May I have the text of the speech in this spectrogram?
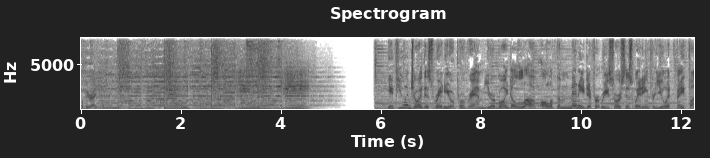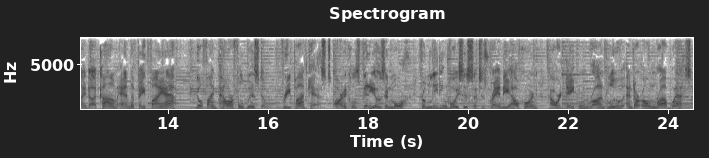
We'll be right back. If you enjoy this radio program, you're going to love all of the many different resources waiting for you at faithfi.com and the FaithFi app. You'll find powerful wisdom, free podcasts, articles, videos, and more from leading voices such as Randy Alcorn, Howard Dayton, Ron Blue, and our own Rob West.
